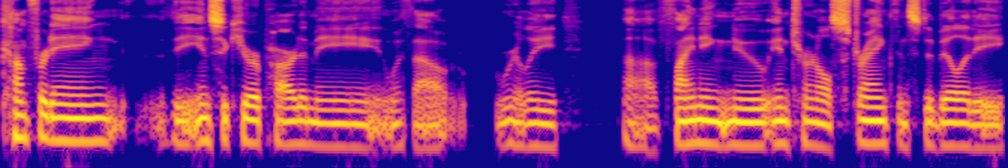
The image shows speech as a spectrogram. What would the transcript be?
comforting the insecure part of me, without really uh, finding new internal strength and stability,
